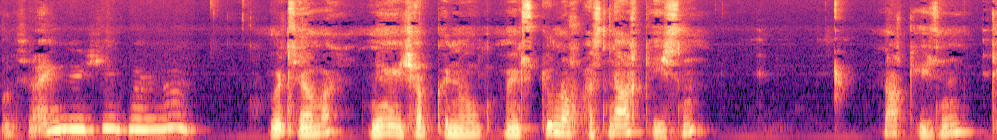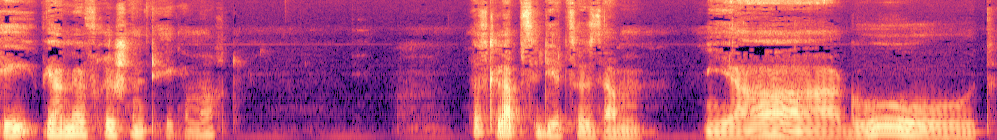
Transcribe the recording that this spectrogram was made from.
Was eigentlich mehr? Willst du noch mal? Nee, ich habe genug. Willst du noch was nachgießen? Nachgießen? Tee? Wir haben ja frischen Tee gemacht. Das klappst du dir zusammen. Ja, gut.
